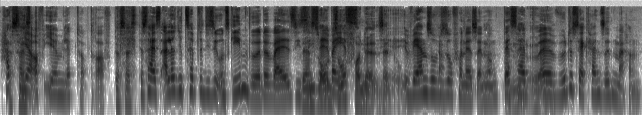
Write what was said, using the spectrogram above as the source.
hat das heißt, sie ja auf ihrem Laptop drauf. Das heißt, das heißt, alle Rezepte, die sie uns geben würde, weil sie sich so selber so jetzt von der Sendung. wären sowieso ja. von der Sendung. Ja, dann, Deshalb äh, äh, würde es ja keinen Sinn machen.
